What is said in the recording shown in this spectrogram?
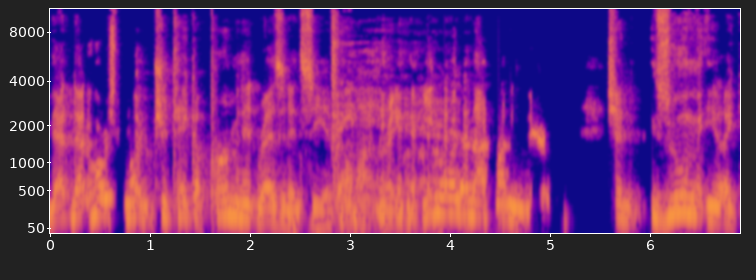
that that horse should take a permanent residency at Belmont, right? Even when they're not running there, should zoom you know, like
